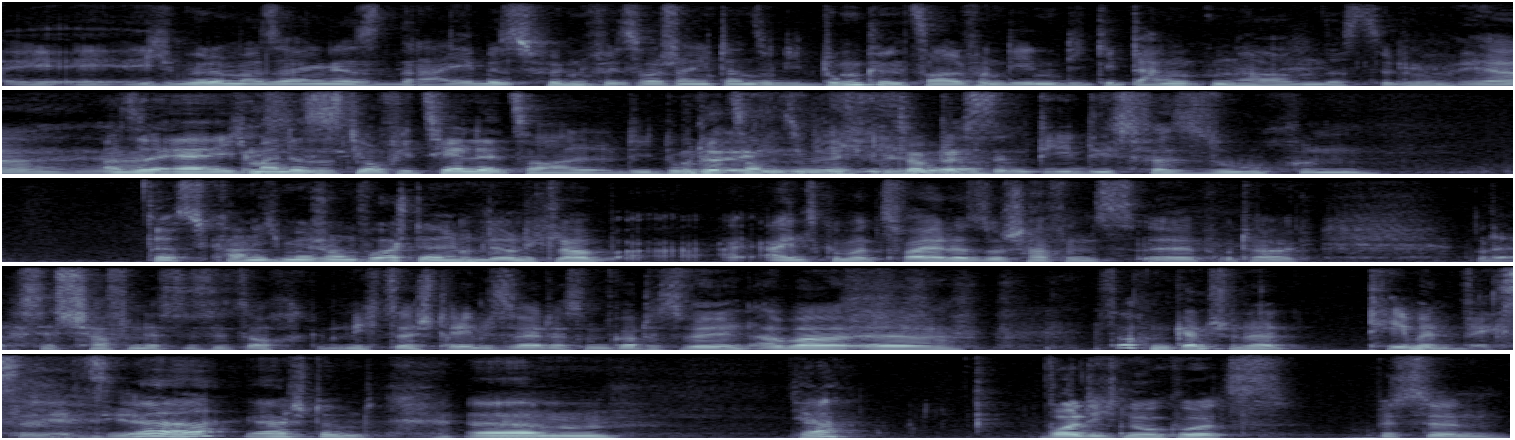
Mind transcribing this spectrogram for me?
Ich würde mal sagen, dass drei bis fünf ist wahrscheinlich dann so die Dunkelzahl von denen, die Gedanken haben, das zu tun. Ja. ja. Also äh, ich meine, das ist die offizielle Zahl. Die Oder Dunkelzahl ich ist ich, ich glaube, das sind die, die es versuchen. Das kann ich mir schon vorstellen. Und, und ich glaube, 1,2 oder so schaffen es äh, pro Tag. Oder das ist schaffen, das ist jetzt auch nichts Erstrebenswertes, um Gottes Willen, aber äh, ist auch ein ganz schöner Themenwechsel jetzt hier. ja, ja, stimmt. Ähm, ja, Wollte ich nur kurz ein bisschen.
